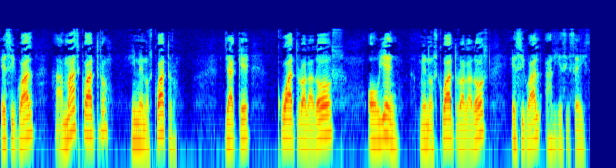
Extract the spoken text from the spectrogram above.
es igual a más 4 y menos 4, ya que 4 a la 2 o bien menos 4 a la 2 es igual a 16.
